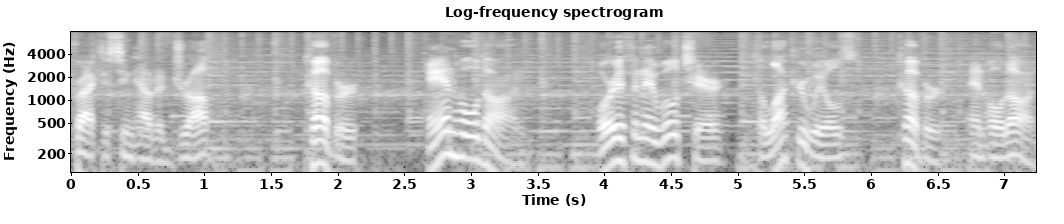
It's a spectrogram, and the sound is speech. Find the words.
practicing how to drop, cover, and hold on, or if in a wheelchair, to lock your wheels, cover, and hold on.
